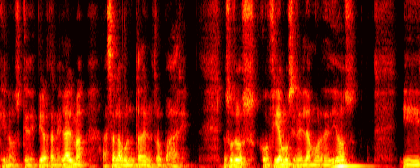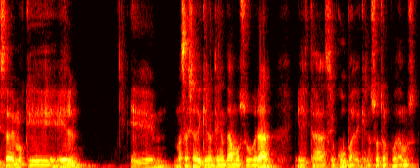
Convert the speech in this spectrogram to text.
que nos que despierta en el alma a hacer la voluntad de nuestro Padre. Nosotros confiamos en el amor de Dios y sabemos que Él, eh, más allá de que no tengamos su obrar, él está, se ocupa de que nosotros podamos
